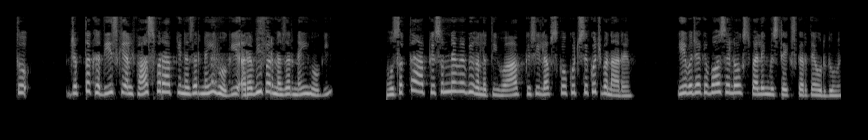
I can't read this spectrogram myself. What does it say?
تو جب تک حدیث کے الفاظ پر آپ کی نظر نہیں ہوگی، عربی پر نظر نہیں ہوگی، ہو سکتا ہے آپ کے سننے میں بھی غلطی ہو۔ آپ کسی لفظ کو کچھ سے کچھ بنا رہے ہیں۔ یہ وجہ کہ بہت سے لوگ اسپیلنگ مسٹیکس کرتے ہیں اردو میں۔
